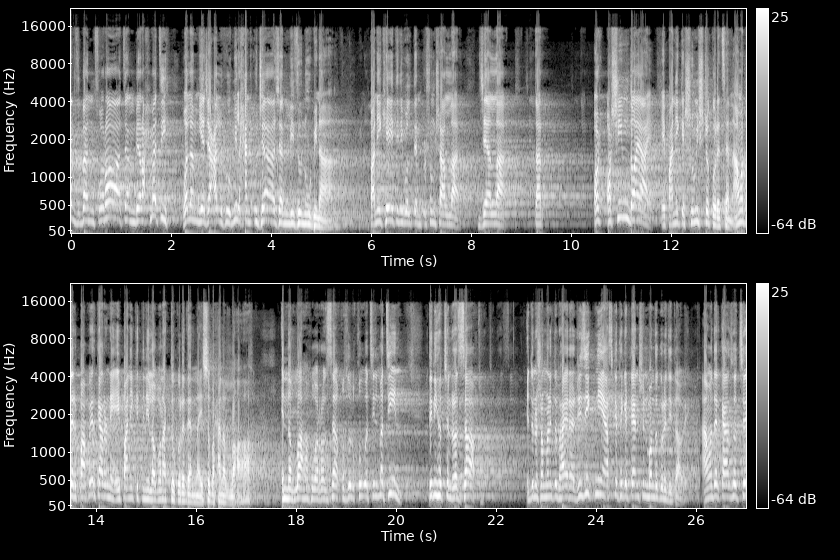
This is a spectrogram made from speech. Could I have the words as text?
আযবান ফুরাতান বিরহমাতিহি ওয়া লাম ইয়াজআলহু মিলহান উজাজান লিযুনুবিনা। পানি খেয়েই তিনি বলতেন, প্রশংসা আল্লাহর, যে আল্লাহ তার অসীম দয়ায় এই পানিকে সুমিষ্ট করেছেন। আমাদের পাপের কারণে এই পানিকে তিনি লবণাক্ত করে দেন নাই। কুওয়াতিল মাতিন। তিনি হচ্ছেন রাজ্জাক। এজন্য সম্মানিত ভাইরা রিজিক নিয়ে আজকে থেকে টেনশন বন্ধ করে দিতে হবে। আমাদের কাজ হচ্ছে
